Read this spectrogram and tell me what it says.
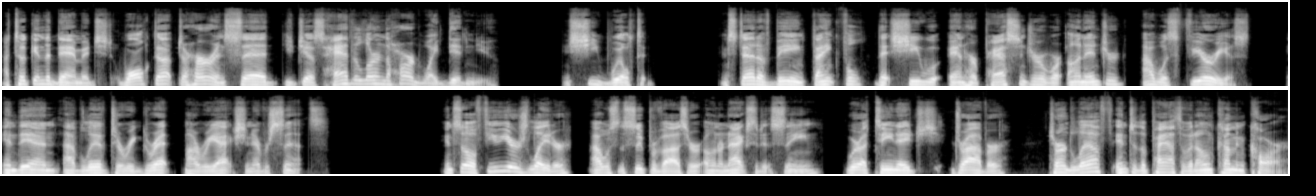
I took in the damage, walked up to her, and said, You just had to learn the hard way, didn't you? And she wilted. Instead of being thankful that she and her passenger were uninjured, I was furious. And then I've lived to regret my reaction ever since. And so a few years later, I was the supervisor on an accident scene where a teenage driver turned left into the path of an oncoming car.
